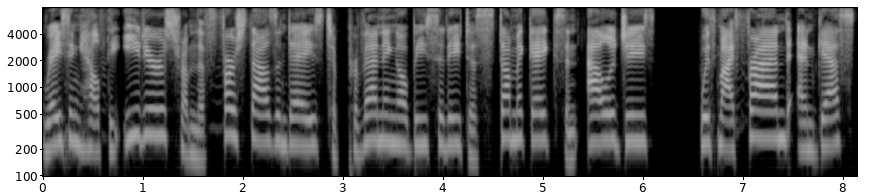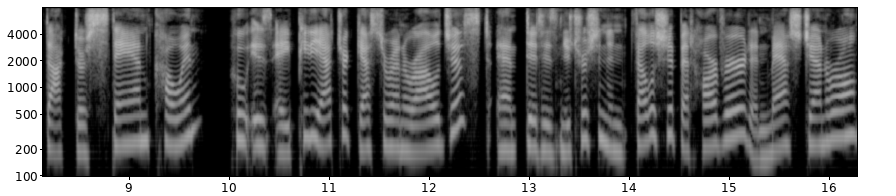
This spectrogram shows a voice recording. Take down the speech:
raising healthy eaters from the first thousand days to preventing obesity to stomach aches and allergies with my friend and guest, Dr. Stan Cohen who is a pediatric gastroenterologist and did his nutrition and fellowship at Harvard and Mass General.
